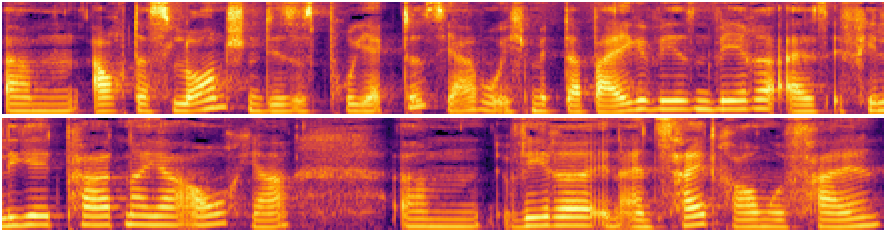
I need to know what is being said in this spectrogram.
ähm, auch das Launchen dieses Projektes, ja, wo ich mit dabei gewesen wäre, als Affiliate-Partner ja auch, ja, ähm, wäre in einen Zeitraum gefallen,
